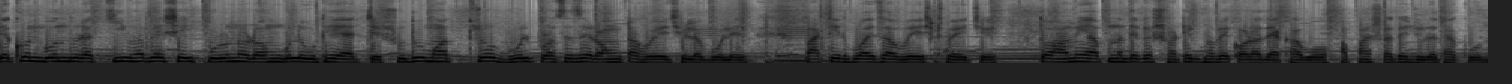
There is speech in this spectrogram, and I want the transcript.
দেখুন বন্ধুরা, কীভাবে সেই পুরনো রঙগুলো উঠে যাচ্ছে। শুধুমাত্র ভুল প্রসেসে রঙটা হয়েছিল বলে পার্টির পয়সা ওয়েস্ট হয়েছে। তো আমি আপনাদেরকে সঠিকভাবে করা দেখাবো। আপনার সাথে জুড়ে থাকুন।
